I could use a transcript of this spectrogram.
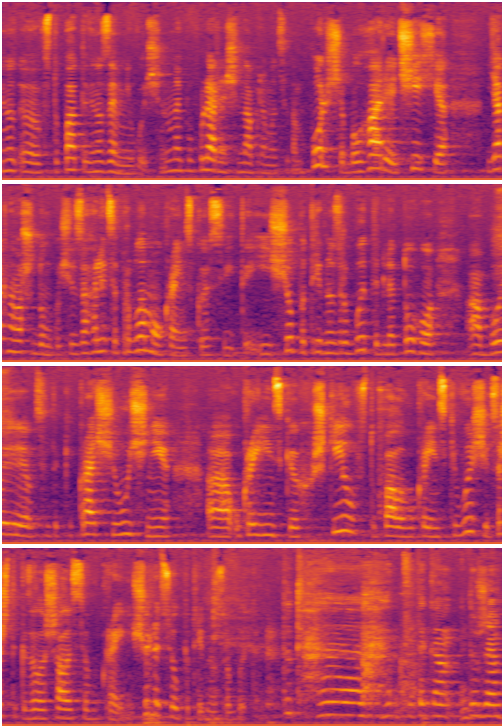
е, вступати в іноземні виші. Ну, найпопулярніші напрями це там Польща, Болгарія, Чехія. Як на вашу думку, чи взагалі це проблема української освіти? І що потрібно зробити для того, аби все таки кращі учні е, українських шкіл вступали в українські виші, і все ж таки залишалися в Україні? Що для цього потрібно зробити? Тут е, це така дуже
